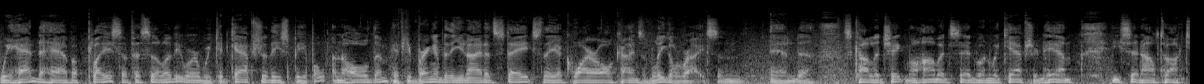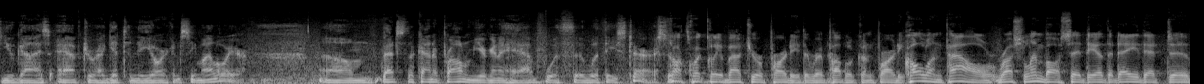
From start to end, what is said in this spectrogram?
We had to have a place, a facility where we could capture these people and hold them. If you bring them to the United States, they acquire all kinds of legal rights. And, and uh, as Khalid Sheikh Mohammed said when we captured him, he said, I'll talk to you guys after I get to New York and see my lawyer. Um, that's the kind of problem you're going to have with uh, with these terrorists. Talk quickly about your party, the Republican Party. Colin Powell, Rush Limbaugh said the other day that uh,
